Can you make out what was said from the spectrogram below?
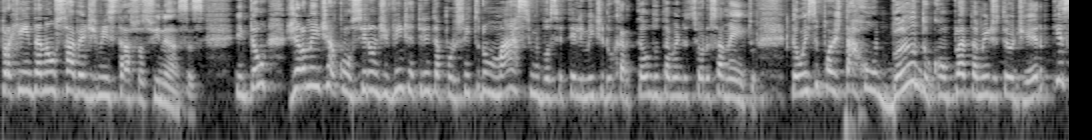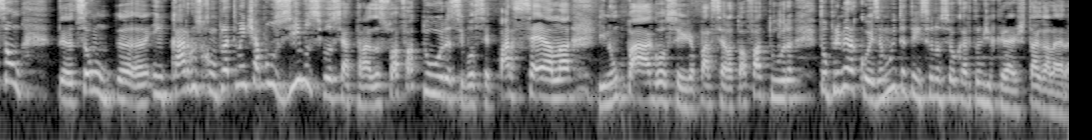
para quem ainda não sabe administrar suas finanças. Então, geralmente aconselham de 20 a 30% no máximo você ter limite do cartão do tamanho do seu orçamento. Então isso pode estar tá roubando completamente o teu dinheiro, porque são, são uh, encargos completamente abusivos se você atrasa a sua fatura, se você parcela e não paga, ou seja, parcela a tua fatura. Então, primeira coisa, muita atenção no seu cartão de crédito, tá, galera?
